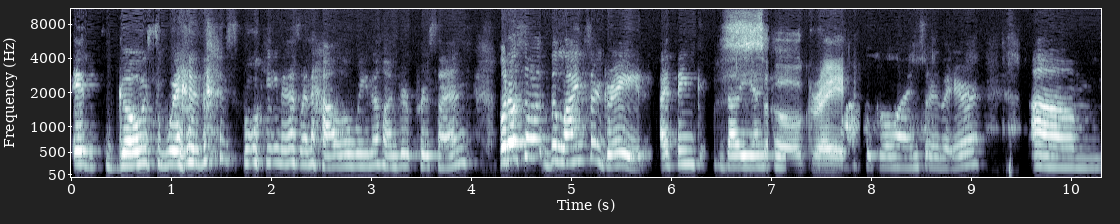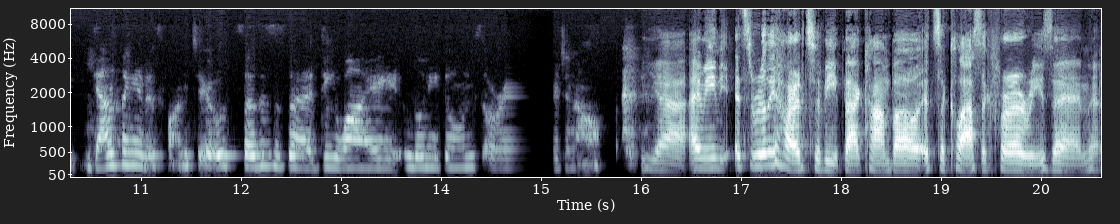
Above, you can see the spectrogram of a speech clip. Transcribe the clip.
it goes with spookiness and Halloween 100%. But also, the lines are great. I think the So great. classical lines are there. Um, dancing it is fun too. So this is a DY Looney Tunes original. Yeah, I mean, it's really hard to beat that combo. It's a classic for a reason.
